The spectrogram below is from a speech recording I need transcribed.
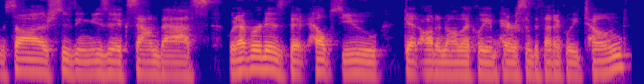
massage, soothing music, sound baths, whatever it is that helps you get autonomically and parasympathetically toned,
